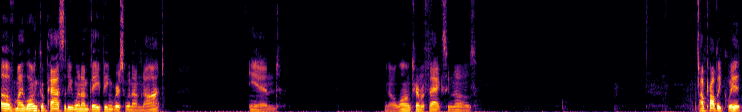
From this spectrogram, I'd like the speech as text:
of my lung capacity when I'm vaping versus when I'm not. And you know, long term effects, who knows? I'll probably quit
